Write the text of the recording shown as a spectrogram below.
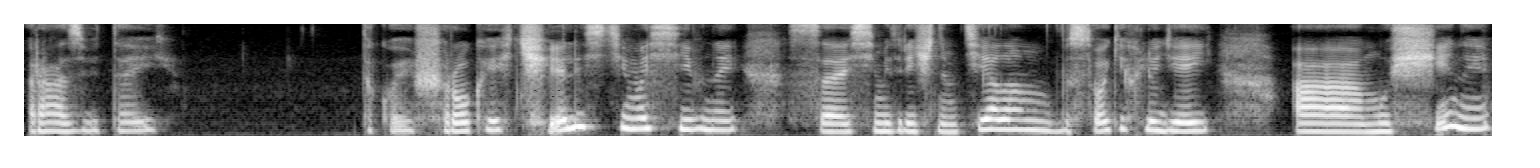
развитой такой широкой челюсти массивной, с симметричным телом, высоких людей, а мужчины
